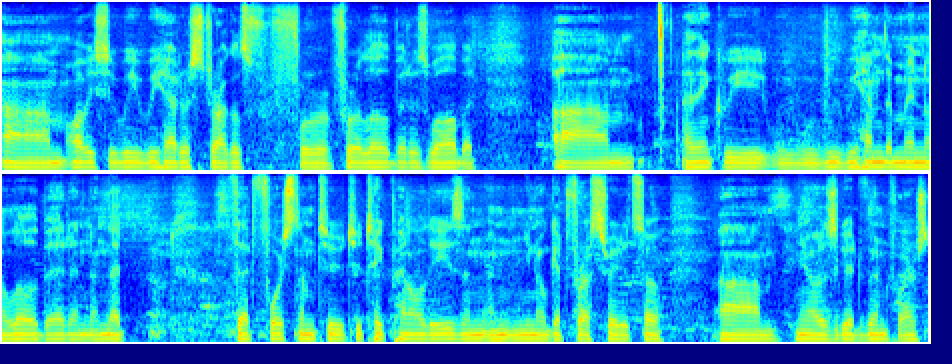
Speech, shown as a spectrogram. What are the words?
Um, obviously, we, we had our struggles for, for a little bit as well, but um, I think we, we, we hemmed them in a little bit, and, and that that forced them to, to take penalties and, and you know get frustrated. So um, you know it was a good win for us.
